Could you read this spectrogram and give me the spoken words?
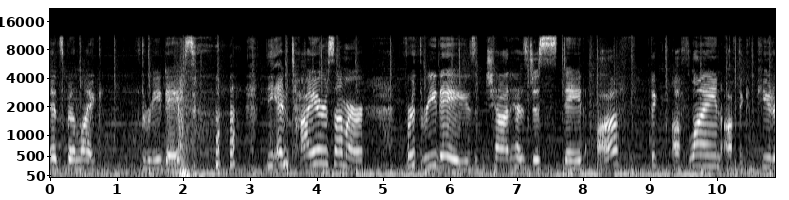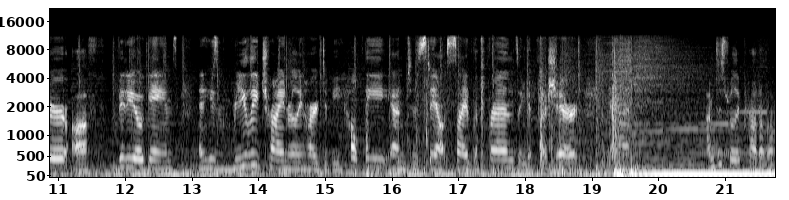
it's been like three days. the entire summer, for three days, Chad has just stayed off the, offline, off the computer, off video games, and he's really trying really hard to be healthy and to stay outside with friends and get fresh air. And I'm just really proud of him.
